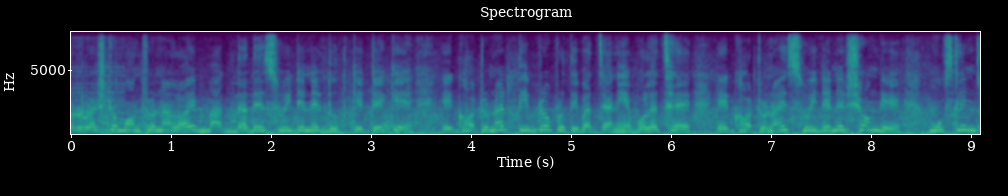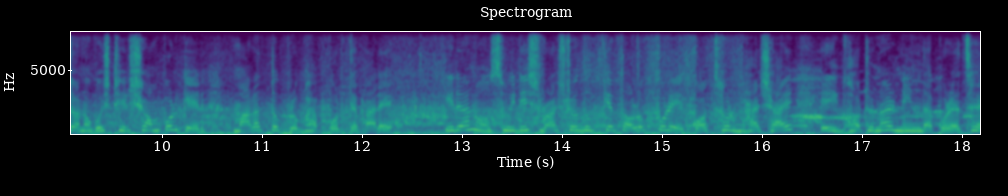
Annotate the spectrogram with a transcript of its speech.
পররাষ্ট্র মন্ত্রণালয় বাগদাদে সুইডেনের দূতকে ডেকে এ ঘটনার তীব্র প্রতিবাদ জানিয়ে বলেছে। এ ঘটনায় সুইডেনের সঙ্গে মুসলিম জনগোষ্ঠীর সম্পর্কের মারাত্মক প্রভাব পড়তে পারে। ইরানও সুইডিশ রাষ্ট্রদূতকে তলব করে কঠোর ভাষায় এই ঘটনার নিন্দা করেছে।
